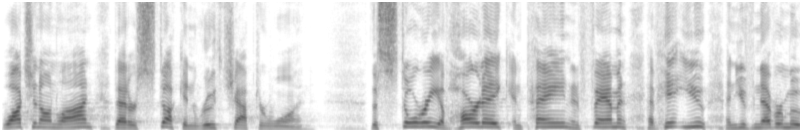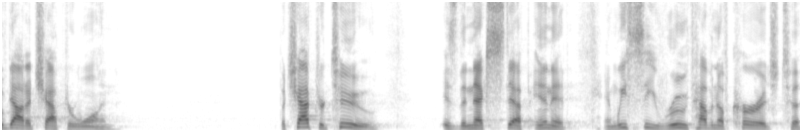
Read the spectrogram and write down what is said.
watching online that are stuck in Ruth chapter 1. The story of heartache and pain and famine have hit you, and you've never moved out of chapter 1. But chapter 2 is the next step in it, and we see Ruth have enough courage to,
